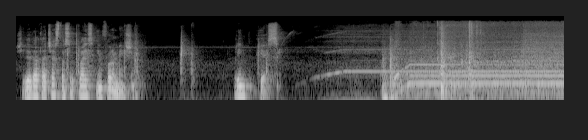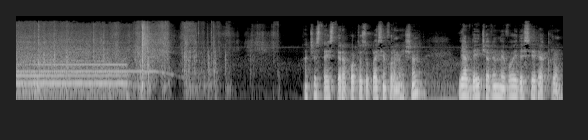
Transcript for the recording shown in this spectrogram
și de data aceasta supplies information. Print yes. Acesta este raportul Supplies Information, iar de aici avem nevoie de seria Chrome.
